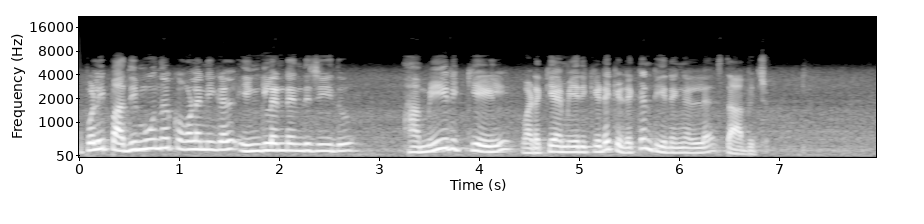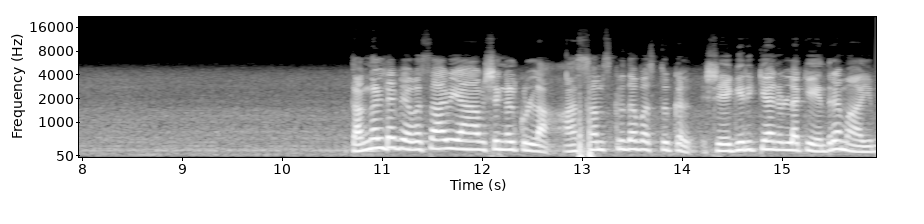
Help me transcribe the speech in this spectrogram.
അപ്പോൾ ഈ പതിമൂന്ന് കോളനികൾ ഇംഗ്ലണ്ട് എന്ത് ചെയ്തു? അമേരിക്കയിൽ വടക്കേ അമേരിക്കയുടെ കിഴക്കൻ തീരങ്ങളിൽ സ്ഥാപിച്ചു. തങ്ങളുടെ വ്യവസായ ആവശ്യങ്ങൾക്കുള്ള അസംസ്കൃത വസ്തുക്കൾ ശേഖരിക്കാനുള്ള കേന്ദ്രമായും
